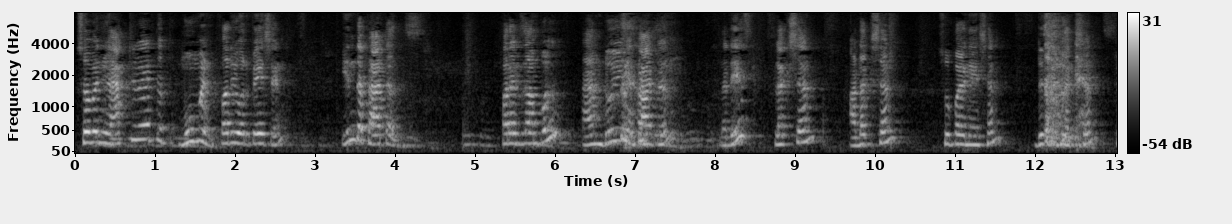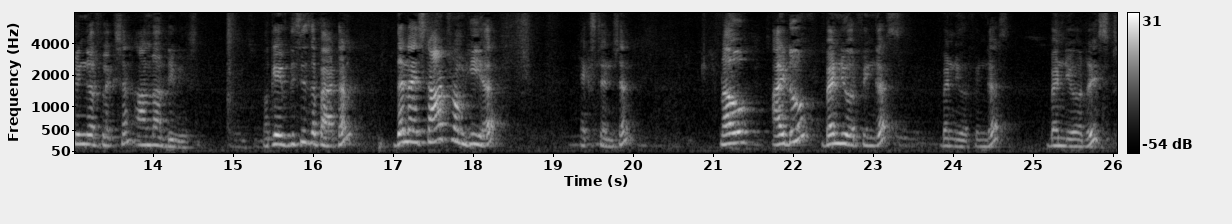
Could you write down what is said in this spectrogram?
So when you activate the movement for your patient in the patterns, for example, I am doing a pattern that is flexion, adduction, supination, disc flexion, finger flexion, ulnar deviation. Okay, if this is the pattern, then I start from here, extension. Now I do bend your fingers, bend your fingers, bend your wrist,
